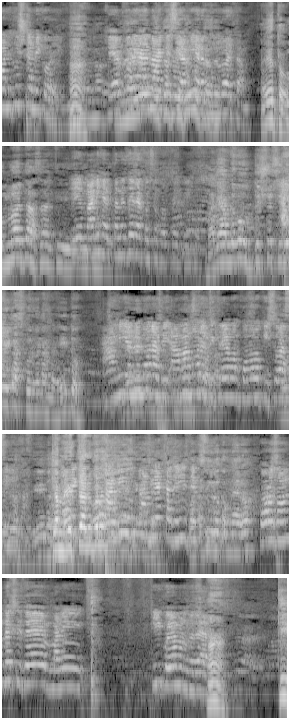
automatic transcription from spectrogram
মানে দুষ্টামি করে। হ্যাঁ। এরপরে না গেছি আমি আর ঘুমলো আইতাম এই তো। আছে আর কি। এ মানে হেতানে কথা এই কথা। মানে আপনাকে উদ্দেশ্য ছিল এই কাজ করবেন আপনারা এই তো। আমি মনে আমার মনের ভিতরে এমন কোনো কিছু আসিল না। কেমন একটু আগে বলেন। আমি আমি একটা জিনিস দেখছি। পরে দেখছি যে মানে কি কই এমন রে হ্যাঁ। কি?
